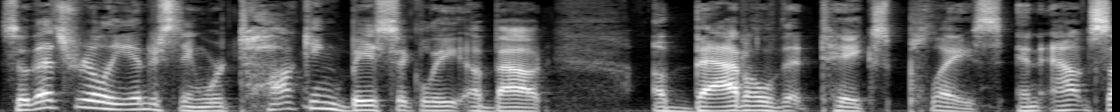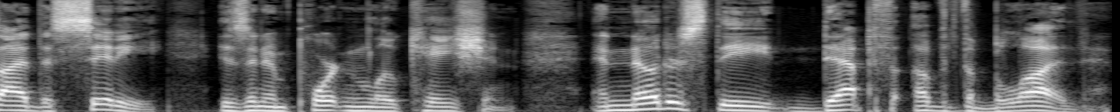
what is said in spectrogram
So that's really interesting. We're talking basically about a battle that takes place, and outside the city is an important location. And notice the depth of the blood.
